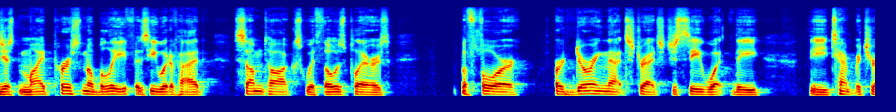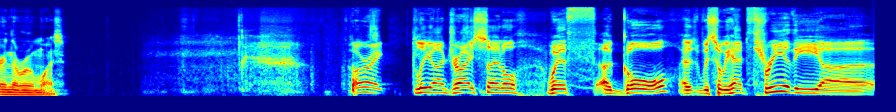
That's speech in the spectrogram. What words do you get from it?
just my personal belief is he would have had some talks with those players before or during that stretch to see what the the temperature in the room was. All right, Leon Draisaitl with a goal. So we had three of the uh,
